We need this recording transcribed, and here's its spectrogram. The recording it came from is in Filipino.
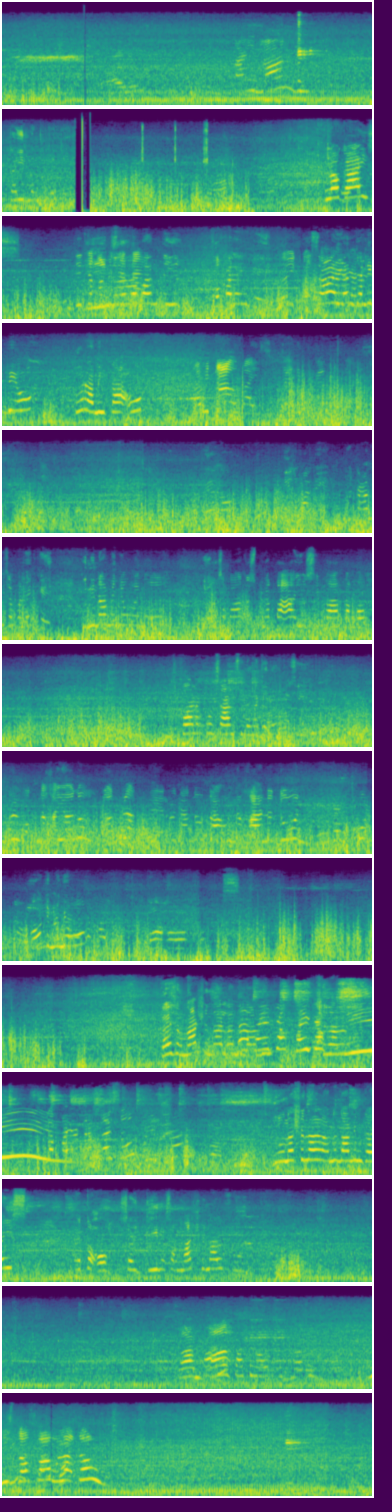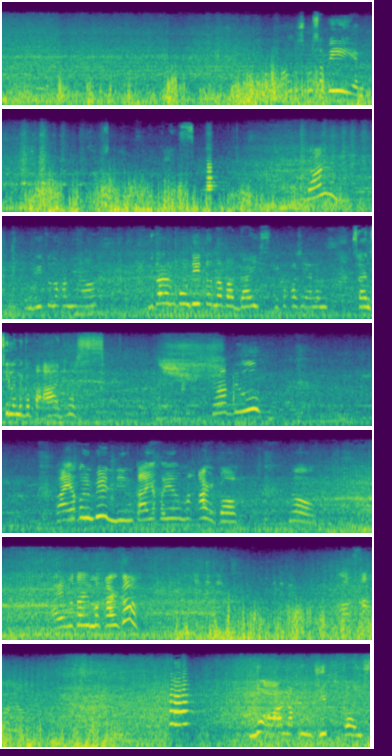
Thailand? Thailand ba dyan? Hello guys! Dito kami sa Tawante. Sa palengke. Sa ayan, Jollibee oh. Oh, raming tao. Raming tao guys. Dito kami. Punta kami sa palengke. Kunin namin yung ano, yung sapatos na paayos si papa ko. Hindi ko alam kung saan sila nagano kasi. Uy, wag na kayo no. Vlog, meron na to taong nakano dun. Oh, tingnan niyo oh. Guys, ang national ano namin. National guys, oh. Yung national ano namin guys. Ito oh, sardinas ang national food. Gamba. Gusto pa, wala daw. Ang gusto mo sabihin? Yan. Nandito na kami ha. Hindi ko alam guys. Hindi ko kasi alam saan sila nagpaayos. Grabe oh. Kaya ko yung building. Kaya ko yung makargo. No. Kaya mo tayo makargo. Ah, tama lang. No, alak yung jeep, guys.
